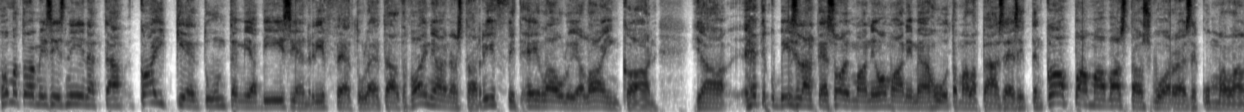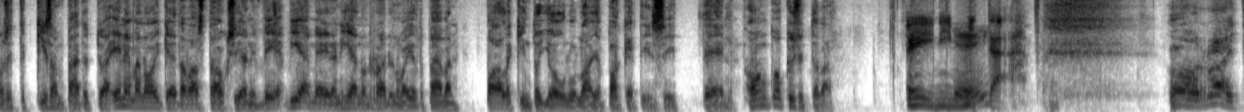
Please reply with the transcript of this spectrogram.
Homma toimii siis niin, että kaikkien tuntemia biisien riffejä tulee täältä. Vain ja ainoastaan riffit, ei lauluja lainkaan. Ja heti kun biisi lähtee soimaan, niin omaa nimeä huutamalla pääsee sitten kaappaamaan vastausvuoroa. Ja se kummalla on sitten kisan päätettyä enemmän oikeita vastauksia, niin vie, vie meidän hienon Radionova iltapäivän palkinto ja paketin sitten. Onko kysyttävää? Ei niin ei. mitään. All right.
